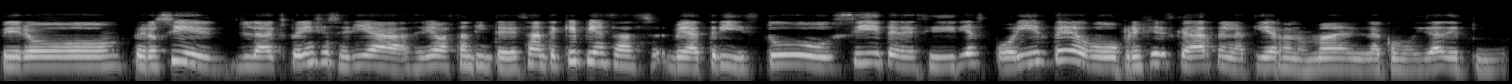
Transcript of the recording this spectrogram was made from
Pero, pero sí, la experiencia sería, sería bastante interesante. ¿Qué piensas, Beatriz? ¿Tú sí te decidirías por irte o prefieres quedarte en la tierra nomás, en la comodidad de tu,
